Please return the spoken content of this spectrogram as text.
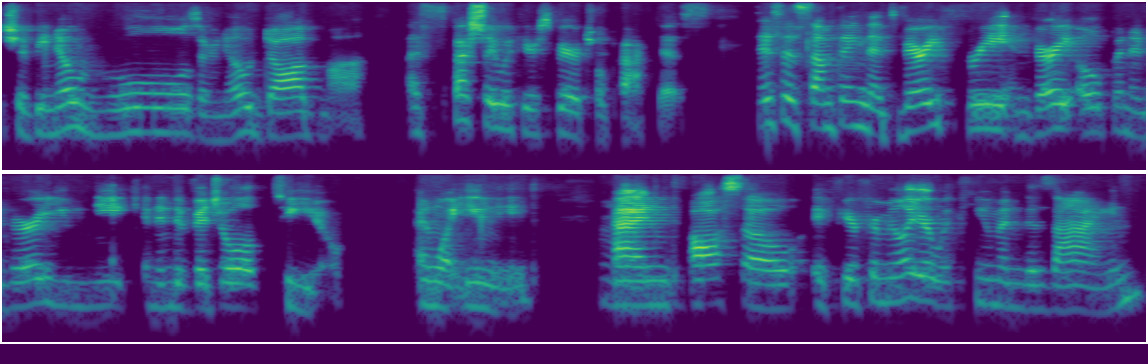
should be no rules or no dogma especially with your spiritual practice. This is something that's very free and very open and very unique and individual to you and what you need. Mm-hmm. and also if you're familiar with human design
